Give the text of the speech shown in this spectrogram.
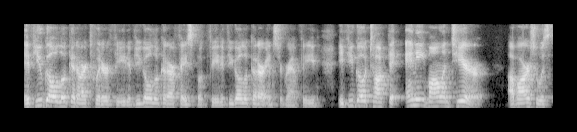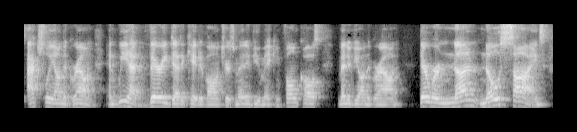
If you go look at our Twitter feed, if you go look at our Facebook feed, if you go look at our Instagram feed, if you go talk to any volunteer of ours who was actually on the ground, and we had very dedicated volunteers, many of you making phone calls, many of you on the ground, there were none, no signs.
